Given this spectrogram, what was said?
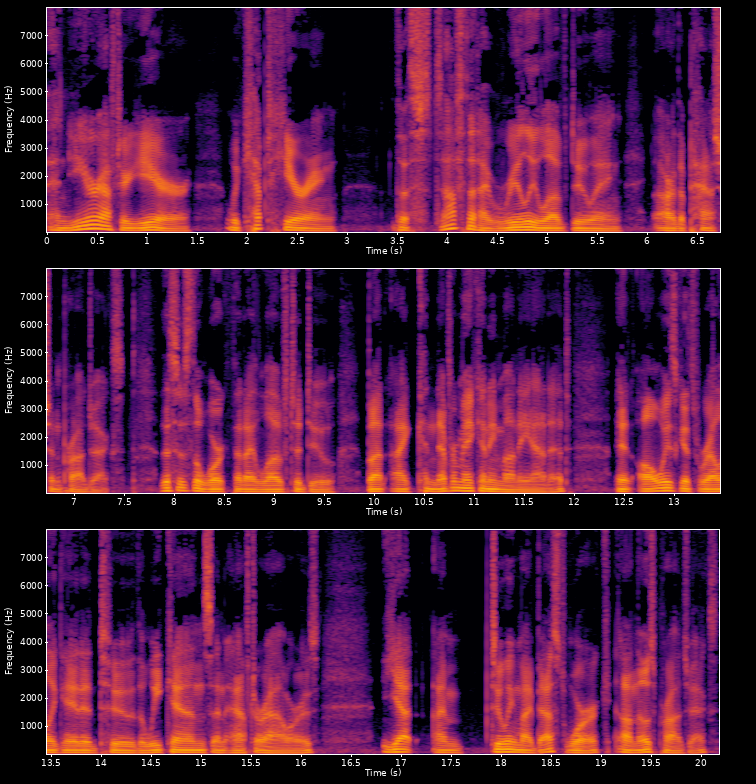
And year after year, we kept hearing the stuff that I really love doing are the passion projects. This is the work that I love to do, but I can never make any money at it. It always gets relegated to the weekends and after hours. Yet I'm doing my best work on those projects.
